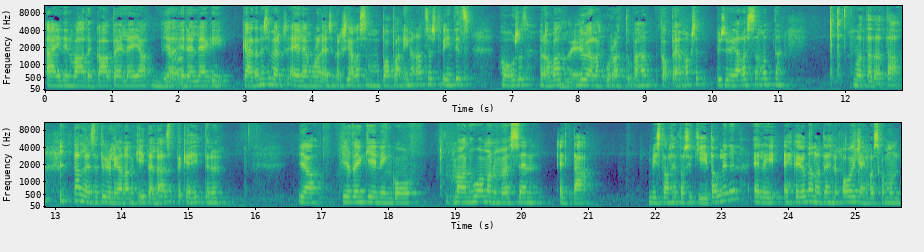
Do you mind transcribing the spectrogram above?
äitin vaatekaapeille ja, ja edelleenkin käytän esimerkiksi eilen mulle esimerkiksi jalassa mun papan ihanat vintage housut. Me on vaan oh, vyöllä kurattu vähän kapeammaksi, että pysyy jalassa, mutta, mutta tota, tälleen se tyyli on ainakin itsellään sitten kehittynyt ja jotenkin niin kuin, mä oon huomannut myös sen, että mistä olen tosi kiitollinen. Eli ehkä jotain on tehnyt oikein, koska mun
